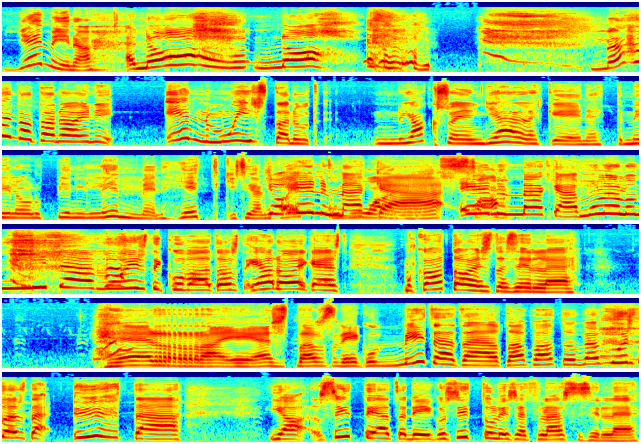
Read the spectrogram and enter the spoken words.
Jemina! No, no! Mähän tota noin, niin en muistanut jaksojen jälkeen, että meillä on ollut pieni lemmen hetki siellä Joo, en mäkään, en mäkään. Mulla ei ollut mitään muistikuvaa tosta ihan oikeesti. Mä katoin sitä silleen, herra jestas, niinku, mitä täällä tapahtuu? Mä en muista sitä yhtään. Ja sitten että niinku, sit tuli se flash silleen,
